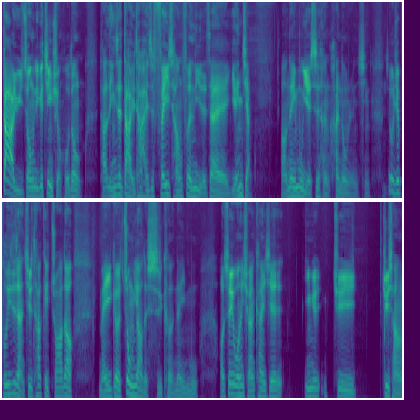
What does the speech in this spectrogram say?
大雨中一个竞选活动，他淋着大雨，他还是非常奋力的在演讲。哦，那一幕也是很撼动人心。所以我觉得普利兹展其实他可以抓到每一个重要的时刻那一幕。哦，所以我很喜欢看一些音乐去剧场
